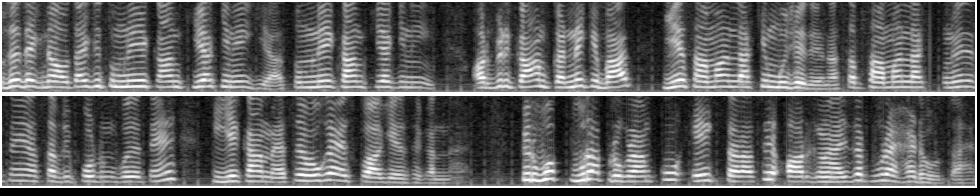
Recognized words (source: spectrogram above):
उसे देखना होता है कि तुमने ये काम किया कि नहीं किया, तुमने ये काम किया कि नहीं? और फिर काम करने के बाद ये सामान ला के मुझे देना। सब सामान ला के उन्हें देते हैं या सब रिपोर्ट उनको देते हैं कि ये काम ऐसे हो गया, इसको आगे ऐसे करना है। फिर वो पूरा प्रोग्राम को एक तरह से ऑर्गेनाइजर पूरा हेड होता है,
